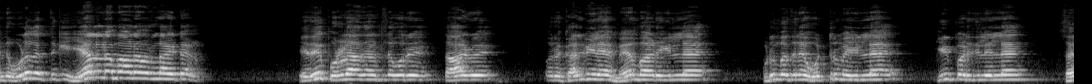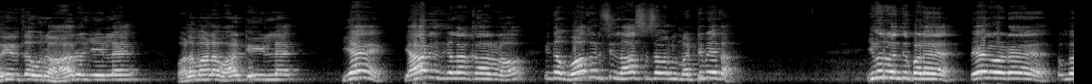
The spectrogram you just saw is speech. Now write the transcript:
இந்த உலகத்துக்கு ஏளனமானவர்களாயிட்டாங்க. இது பொருளாதாரத்தில் ஒரு தாழ்வு ஒரு கல்வியில் மேம்பாடு இல்லை. குடும்பத்தில் ஒற்றுமை இல்லை கீழ்ப்படுதல் இல்லை சரீரத்தில் ஒரு ஆரோக்கியம் இல்லை வளமான வாழ்க்கை இல்லை. ஏன்? யார் இதுக்கெல்லாம் காரணம்? இந்த மோகன் சி லாசஸ் அவர்கள் மட்டுமே தான். இவர் வந்து பல பேரோட ரொம்ப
